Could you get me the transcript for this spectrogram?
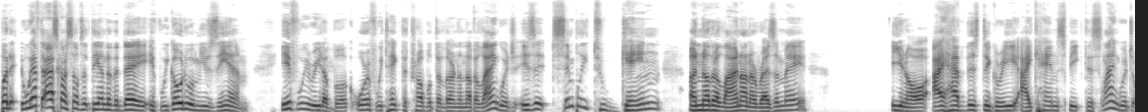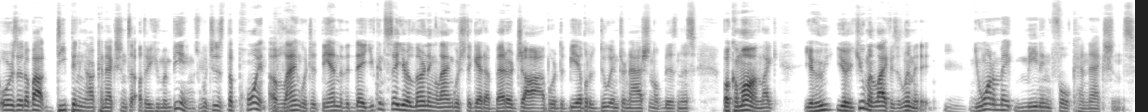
But we have to ask ourselves at the end of the day, if we go to a museum. If we read a book or if we take the trouble to learn another language, is it simply to gain another line on a resume you know, I have this degree, I can speak this language, or is it about deepening our connection to other human beings, which is the point of language at the end of the day? You can say you're learning language to get a better job or to be able to do international business, but come on, like your your human life is limited. Mm. You want to make meaningful connections.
